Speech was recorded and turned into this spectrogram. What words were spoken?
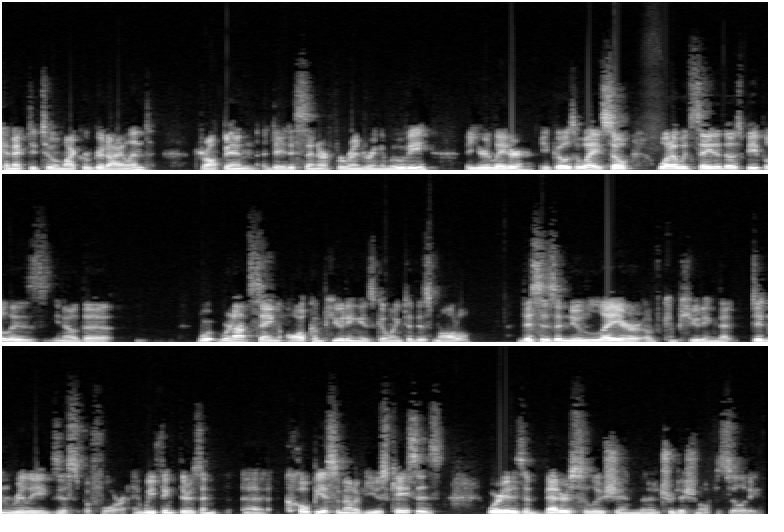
connect it to a microgrid island, drop in a data center for rendering a movie. A year later, it goes away. So what I would say to those people is, you know, the we're not saying all computing is going to this model. This is a new layer of computing that didn't really exist before, and we think there's an, a copious amount of use cases where it is a better solution than a traditional facility.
